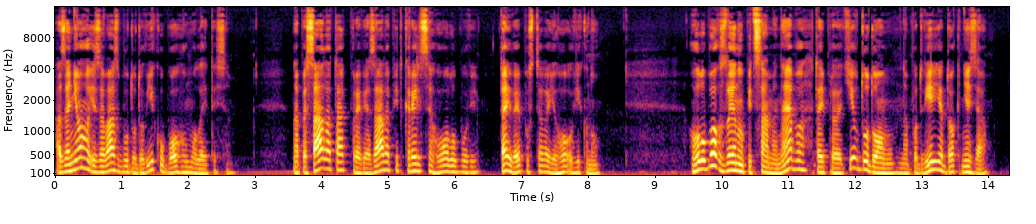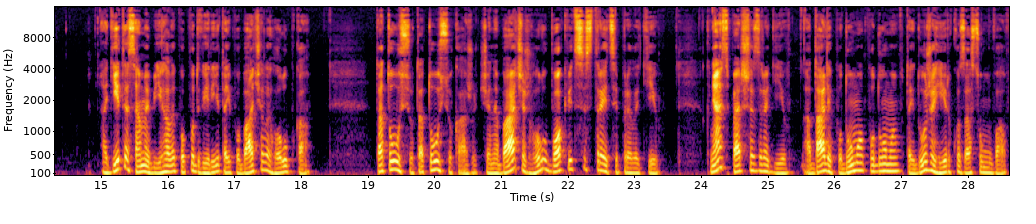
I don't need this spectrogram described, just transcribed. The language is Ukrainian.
А за нього і за вас буду до віку Богу молитися. Написала так, прив'язала під крильце голубові та й випустила його у вікно. Голубок злинув під саме небо та й прилетів додому на подвір'я до князя. А діти саме бігали по подвір'ї та й побачили голубка. Татусю, татусю, кажуть, чи не бачиш, голубок від сестриці прилетів. Князь перше зрадів, а далі подумав, подумав та й дуже гірко засумував.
